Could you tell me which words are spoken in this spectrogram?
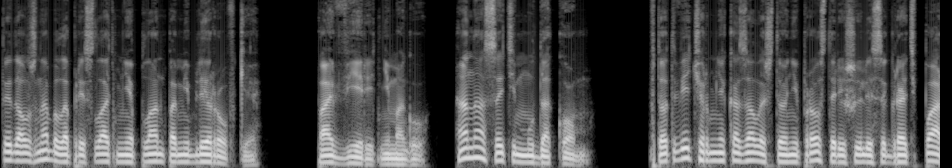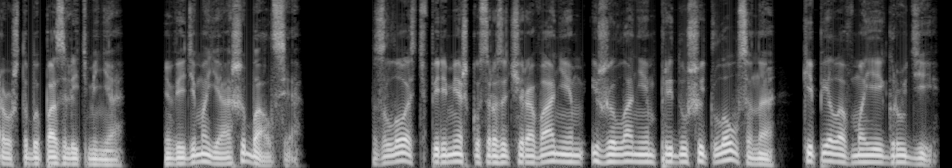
«Ты должна была прислать мне план по меблировке». «Поверить не могу. Она с этим мудаком». В тот вечер мне казалось, что они просто решили сыграть пару, чтобы позлить меня. Видимо, я ошибался. Злость вперемешку с разочарованием и желанием придушить Лоусона кипела в моей груди,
